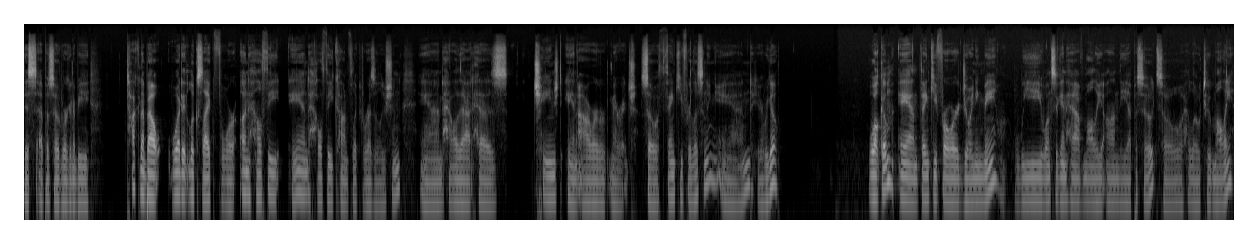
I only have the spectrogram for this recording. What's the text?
this episode, we're going to be talking about what it looks like for unhealthy and healthy conflict resolution and how that has changed in our marriage. So, thank you for listening, and here we go. Welcome, and thank you for joining me. We once again have Molly on the episode, so hello to Molly.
